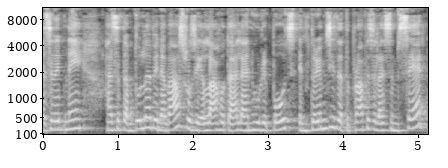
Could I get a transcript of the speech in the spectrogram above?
Hazrat Ibn Hazrat Abdullah bin Abbas radiallahu ta'ala who reports in Tirmidhi that the Prophet said,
